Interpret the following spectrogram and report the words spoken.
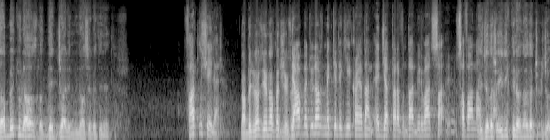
Dabbetül Az'la Deccal'in münasebeti nedir? Farklı şeyler. Dabbetüler yerin altına çıkacak. zaten. Dehabbetül Arz Mekke'deki kayadan Eccad tarafından bir rivayet Sa- Safa'nın altında. Ecada şeyi diktiler nereden çıkacak?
